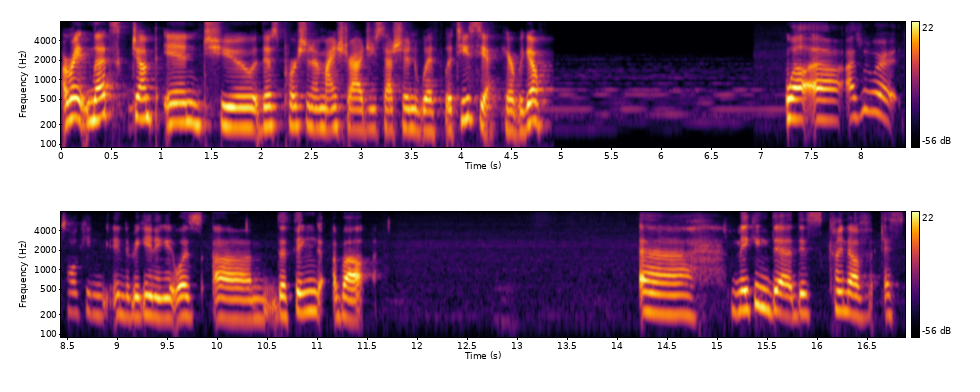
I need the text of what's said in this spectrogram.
All right, let's jump into this portion of my strategy session with Laetitia. Here we go. Well, uh, as we were talking in the beginning, it was um, the thing about uh, making the this kind of es-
